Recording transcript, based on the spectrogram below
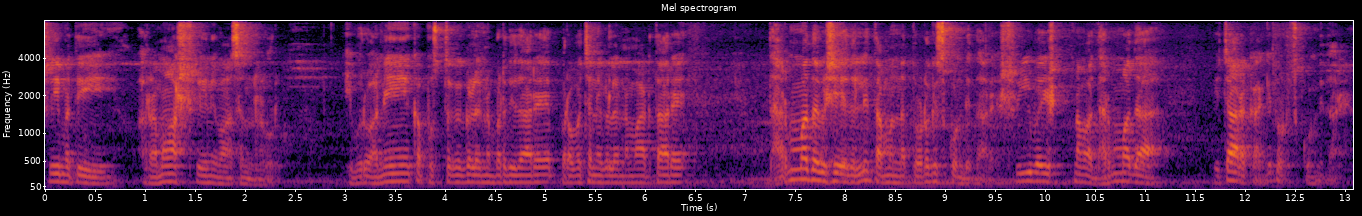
ಶ್ರೀಮತಿ ರಮಾ ಶ್ರೀನಿವಾಸನ್ರವರು. ಇವರು ಅನೇಕ ಪುಸ್ತಕಗಳನ್ನು ಬರೆದಿದ್ದಾರೆ, ಪ್ರವಚನಗಳನ್ನು ಮಾಡ್ತಾರೆ. ಧರ್ಮದ ವಿಷಯದಲ್ಲಿ ತಮ್ಮನ್ನು ತೊಡಗಿಸಿಕೊಂಡಿದ್ದಾರೆ. ಶ್ರೀ ವೈಷ್ಣವ ಧರ್ಮದ ವಿಚಾರಕ್ಕಾಗಿ ತೊಡಗಿಸ್ಕೊಂಡಿದ್ದಾರೆ.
